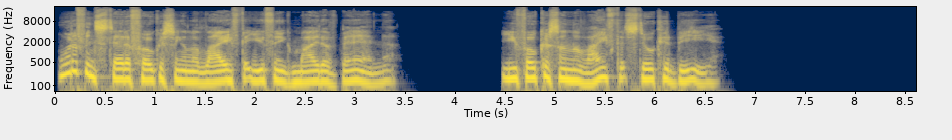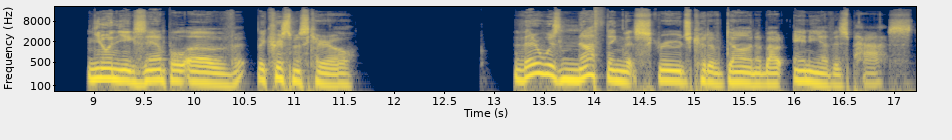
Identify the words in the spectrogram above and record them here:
What if instead of focusing on the life that you think might have been, you focus on the life that still could be? You know, in the example of the Christmas Carol, there was nothing that Scrooge could have done about any of his past.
